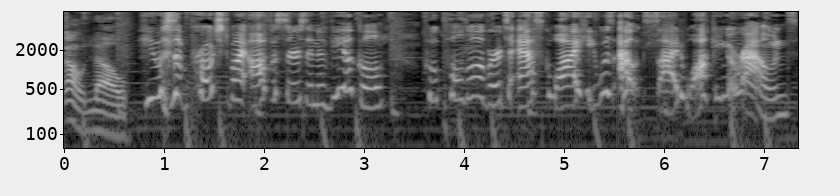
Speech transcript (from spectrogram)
Oh no. he was approached by officers in a vehicle who pulled over to ask why he was outside walking around.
